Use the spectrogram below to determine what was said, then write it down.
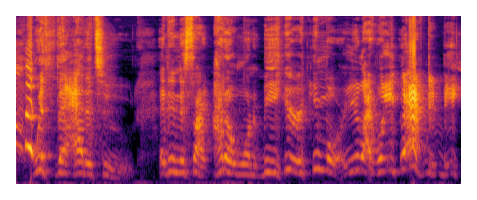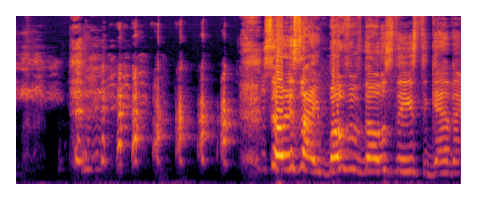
with the attitude, and then it's like, I don't want to be here anymore. You're like, well, you have to be. So it's like both of those things together.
